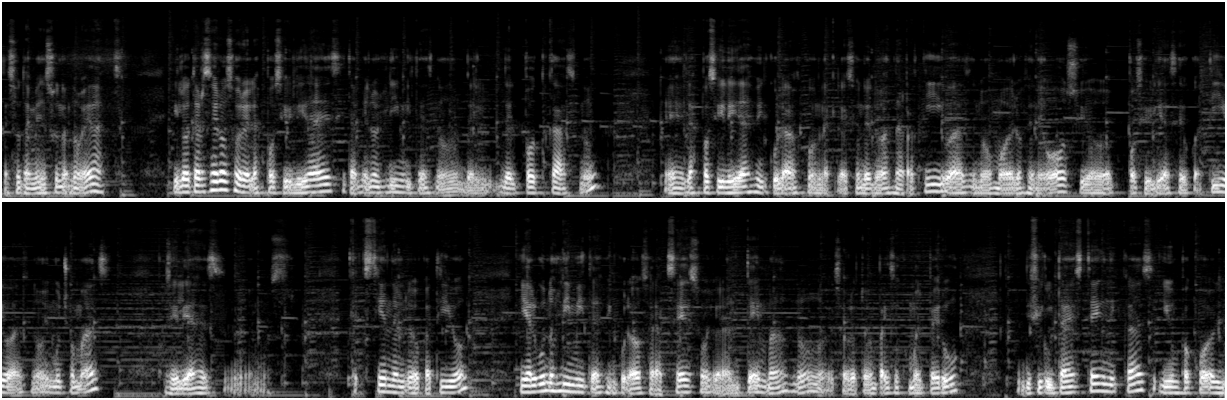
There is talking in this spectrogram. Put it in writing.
Eso también es una novedad. Y lo tercero sobre las posibilidades y también los límites ¿no? del, podcast, ¿no? Eh, las posibilidades vinculadas con la creación de nuevas narrativas, de nuevos modelos de negocio, posibilidades educativas ¿no? y mucho más, posibilidades digamos, que extienden lo educativo y algunos límites vinculados al acceso, al gran tema, ¿no? sobre todo en países como el Perú, dificultades técnicas y un poco el,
